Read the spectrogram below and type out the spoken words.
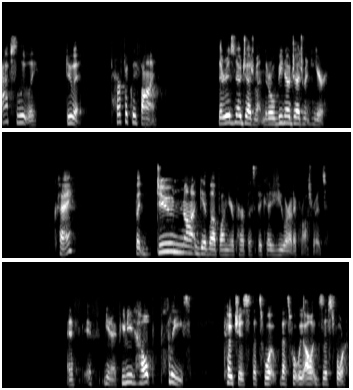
absolutely do it. Perfectly fine. There is no judgment. There will be no judgment here. Okay? But do not give up on your purpose because you are at a crossroads. And if, if you know if you need help, please, coaches, that's what that's what we all exist for.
